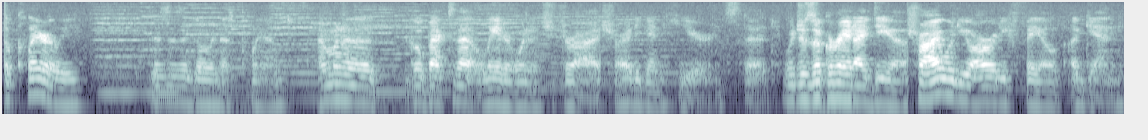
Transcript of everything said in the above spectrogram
So clearly, This isn't going as planned. I'm gonna go back to that later when it's dry. Try it again here instead. Which is a great idea. Try what you already failed again.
